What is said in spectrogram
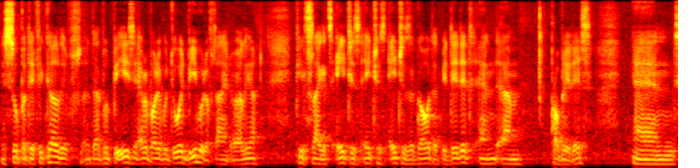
is super difficult. If that would be easy, everybody would do it. We would have done it earlier. Feels like it's ages, ages, ages ago that we did it, and um, probably it is. And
